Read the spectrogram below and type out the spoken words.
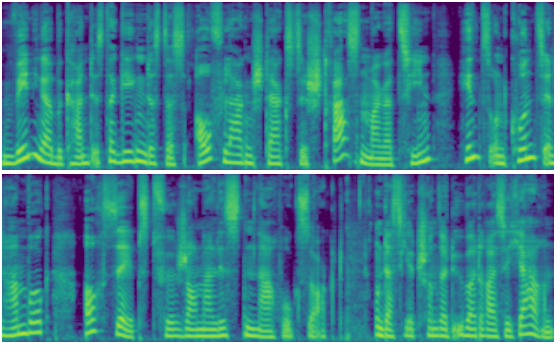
Weniger bekannt ist dagegen, dass das auflagenstärkste Straßenmagazin Hinz und Kunz in Hamburg auch selbst für Journalistennachwuchs sorgt. Und das jetzt schon seit über 30 Jahren.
